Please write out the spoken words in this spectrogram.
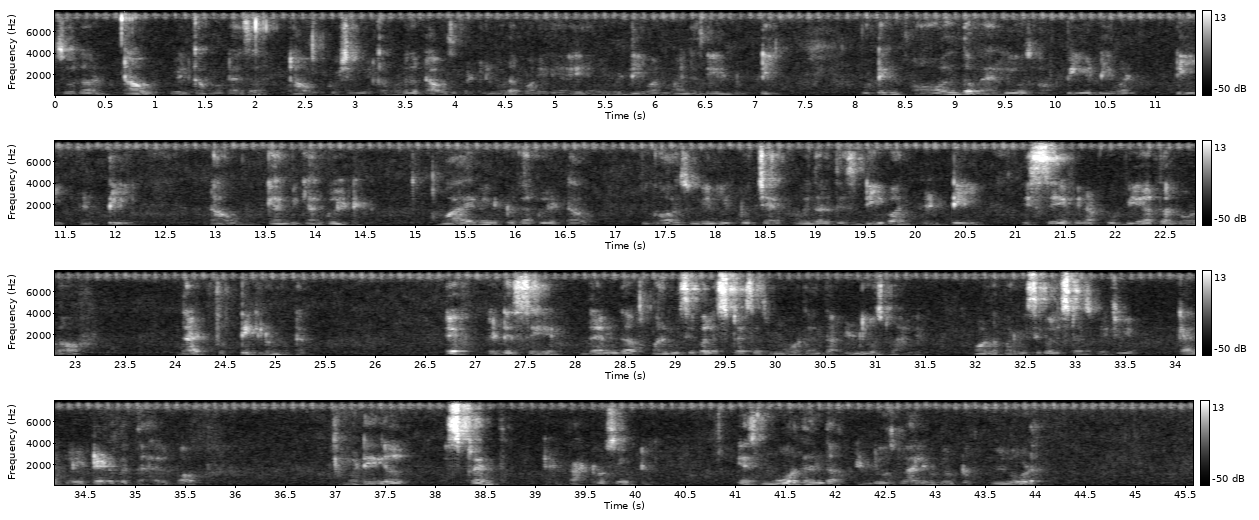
So the tau will come out as a tau equation will come out as a tau is equal to load upon area. Area will be d1 minus d into t. Putting all the values of p, d1, t and t, tau can be calculated. Why we need to calculate tau? because we need to check whether this D1 and T is safe enough to bear the load of that 50 kilonewton. If it is safe, then the permissible stress is more than the induced value or the permissible stress which we calculated with the help of material strength and factor of safety is more than the induced value due to load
